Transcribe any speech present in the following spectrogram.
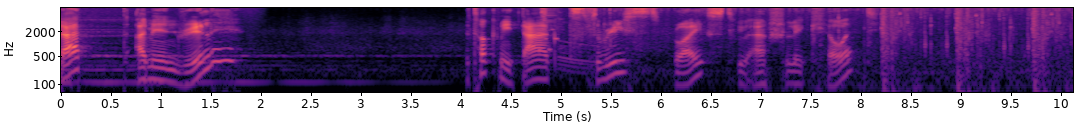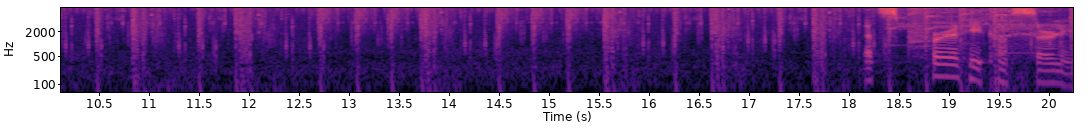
That, I mean, really? It took me that three strikes to actually kill it. That's pretty concerning.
